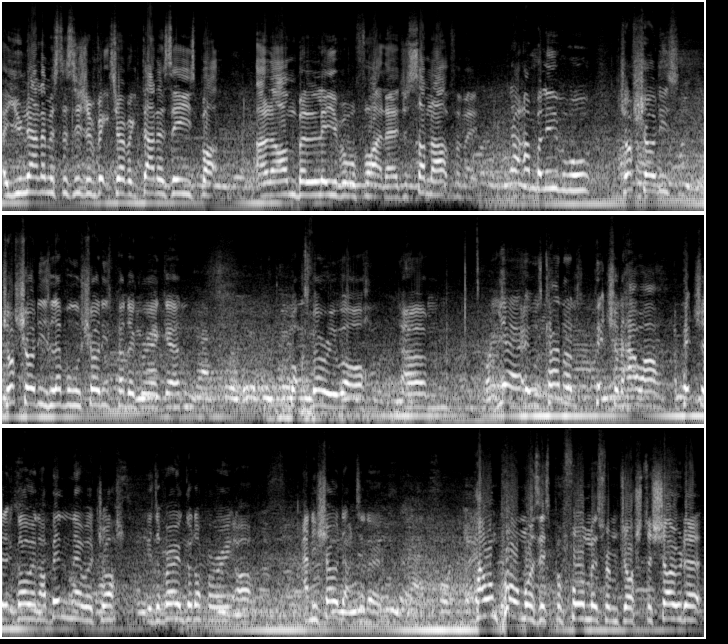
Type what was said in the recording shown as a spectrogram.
a unanimous decision victory over Dan Azeez, but an unbelievable fight there. Just sum that up for me. Yeah, unbelievable. Josh showed his Josh showed his level, showed his pedigree again. Boxed very well. Um, yeah, it was kind of pictured how I pictured it going. I've been there with Josh. He's a very good operator, and he showed that today. How important was this performance from Josh to show that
